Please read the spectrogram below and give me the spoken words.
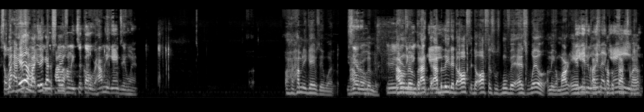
So what happened? Yeah, like, they got the Tyler same- Huntley took over. How many games they win? How many games they won? I don't remember. Mm. I don't remember, but I, I believe that the offense the offense was moving as well. I mean, Mark Andrews They didn't win a game, touchdowns.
